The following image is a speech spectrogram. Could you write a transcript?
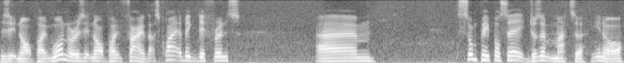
Is it 0.1 or is it 0.5? That's quite a big difference. Um, some people say it doesn't matter, you know.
